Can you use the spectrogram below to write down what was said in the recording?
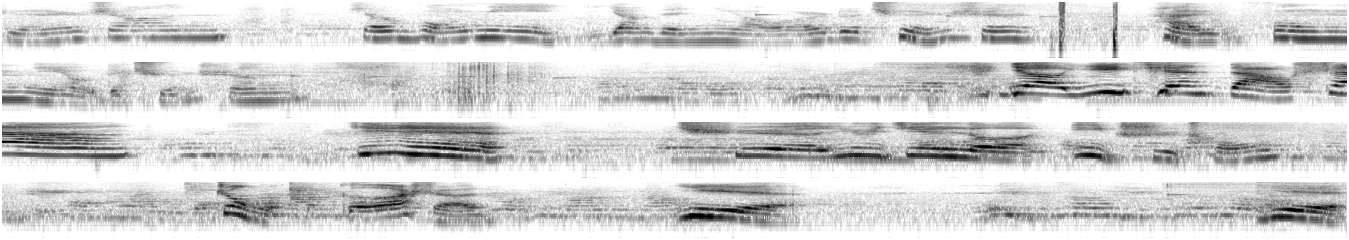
全身，像蜂蜜一样的鸟儿的全身，还有蜂鸟的全身。有一天早上，见，却遇见了一尺虫，中我的歌声，耶。耶，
